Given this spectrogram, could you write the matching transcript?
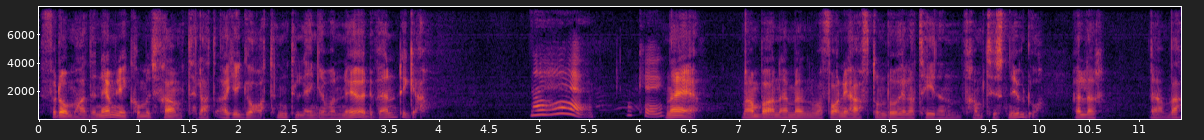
För de hade nämligen kommit fram till att aggregaten inte längre var nödvändiga Nej, okej okay. Nej, man bara, nej men varför har ni haft dem då hela tiden fram tills nu då? Eller, ja, va?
